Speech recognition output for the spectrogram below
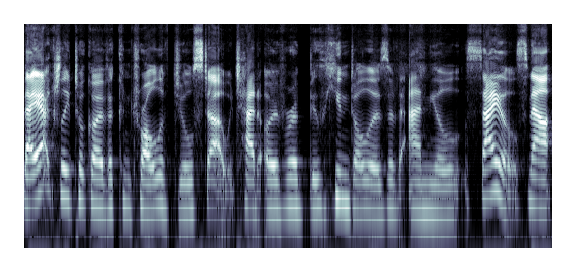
they actually took over control of Dualstar, which had over a billion dollars of annual sales. Now,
